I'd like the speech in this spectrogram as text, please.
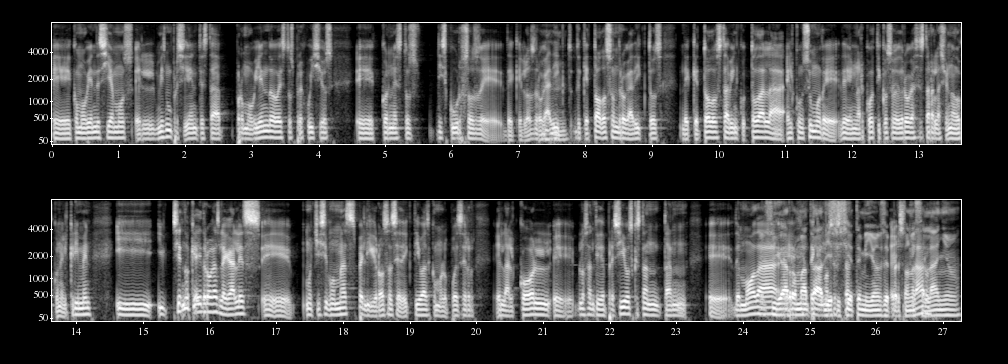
Eh, como bien decíamos, el mismo presidente está promoviendo estos prejuicios eh, con estos discursos de, de que los drogadictos, de que todos son drogadictos, de que todo está vincu- toda la, el consumo de, de narcóticos o de drogas está relacionado con el crimen. Y, y siendo que hay drogas legales eh, muchísimo más peligrosas y adictivas, como lo puede ser el alcohol, eh, los antidepresivos que están tan eh, de moda. El cigarro mata a que no se está- 17 millones de personas claro. al año.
